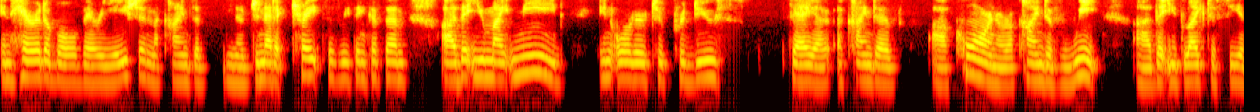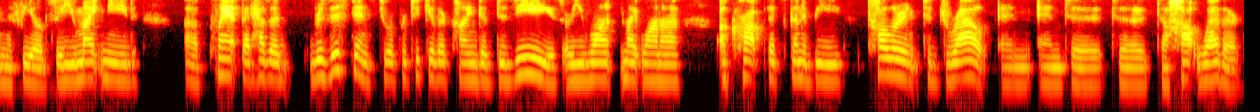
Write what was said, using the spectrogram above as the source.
inheritable variation, the kinds of you know genetic traits, as we think of them, uh, that you might need in order to produce, say, a, a kind of uh, corn or a kind of wheat uh, that you'd like to see in the field. So you might need a plant that has a resistance to a particular kind of disease, or you want might want a, a crop that's going to be tolerant to drought and and to, to to hot weather.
